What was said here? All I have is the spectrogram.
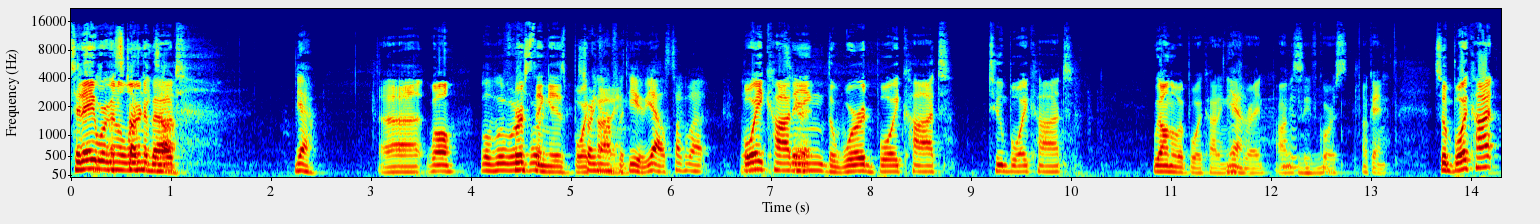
Today we're going to learn about. off. yeah. Uh, well, Well, we're, First we're thing is starting off with you. Yeah, let's talk about boycotting. The word boycott. To boycott. We all know what boycotting Yeah. is, right? Mm-hmm. Obviously, of course. Okay. So boycott.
